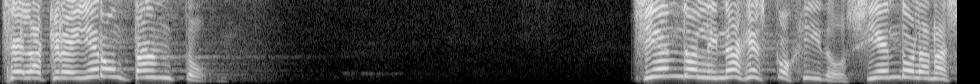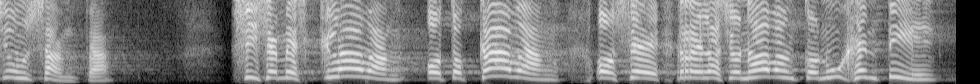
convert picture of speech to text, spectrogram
Se la creyeron tanto. Siendo el linaje escogido, siendo la nación santa, si se mezclaban o tocaban o se relacionaban con un gentil,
